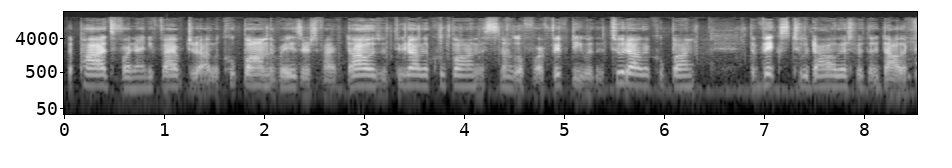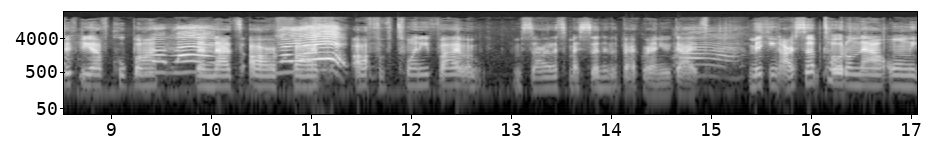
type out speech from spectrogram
The Pods $4.95 $2 coupon. The Razors $5 with $3 coupon. The Snuggle $4.50 with a $2 coupon the Vicks $2 with a $1.50 off coupon. Then that's our 5 off of 25 I'm, I'm sorry, that's my son in the background, you guys. Making our subtotal now only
